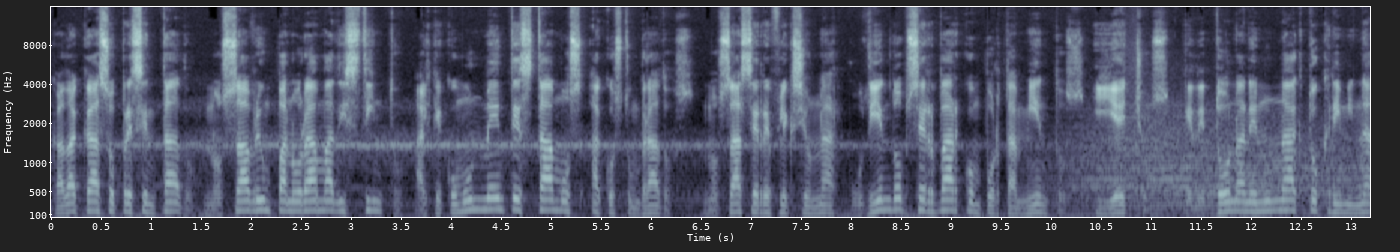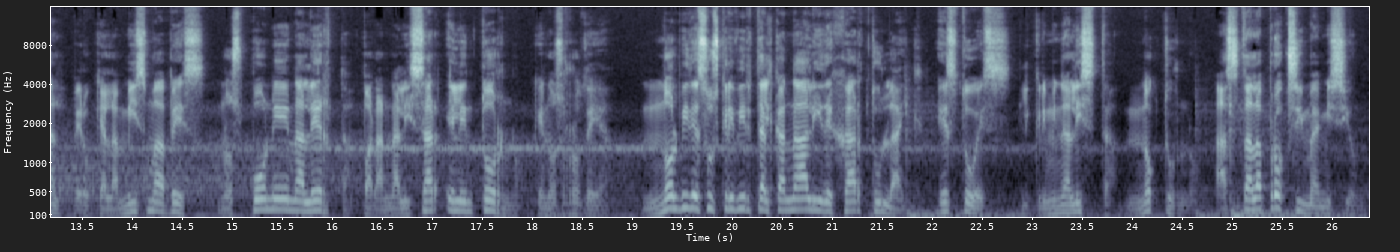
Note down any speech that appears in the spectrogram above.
Cada caso presentado nos abre un panorama distinto al que comúnmente estamos acostumbrados. Nos hace reflexionar, pudiendo observar comportamientos y hechos que detonan en un acto criminal, pero que a la misma vez nos pone en alerta para analizar el entorno que nos rodea. No olvides suscribirte al canal y dejar tu like. Esto es El Criminalista Nocturno. Hasta la próxima emisión.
